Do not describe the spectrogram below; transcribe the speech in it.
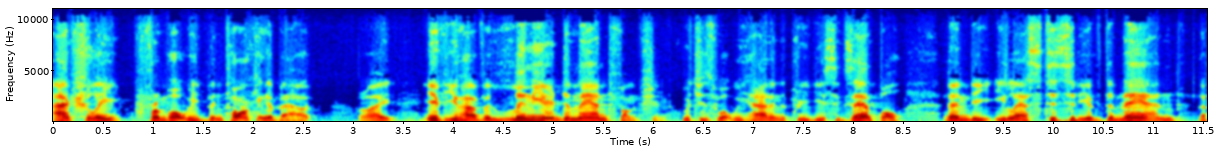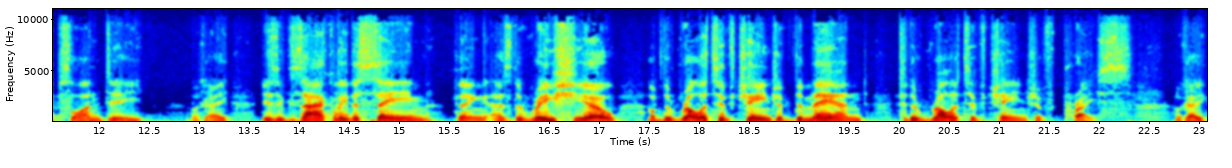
Actually, from what we've been talking about, right, if you have a linear demand function, which is what we had in the previous example, then the elasticity of demand, epsilon d, okay, is exactly the same thing as the ratio of the relative change of demand to the relative change of price. Okay,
